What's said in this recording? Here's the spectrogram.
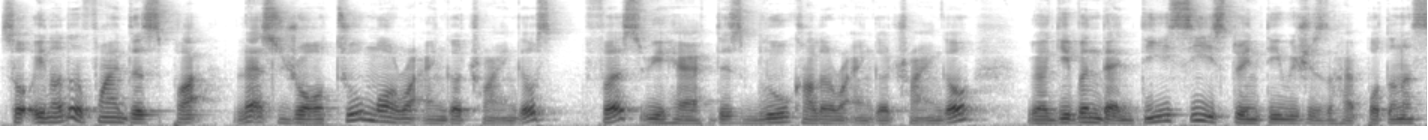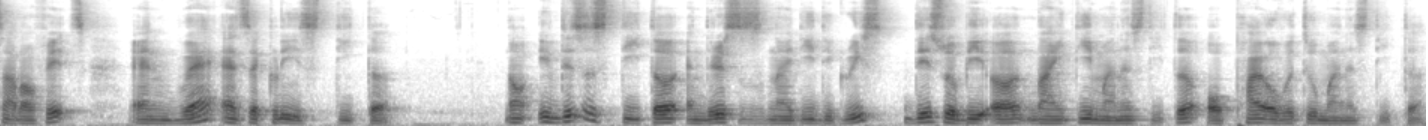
So in order to find this part, let's draw two more right angle triangles. First, we have this blue color right angle triangle. We are given that DC is 20, which is the hypotenuse side of it, and where exactly is theta? Now, if this is theta and this is 90 degrees, this will be a 90 minus theta or pi over 2 minus theta.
